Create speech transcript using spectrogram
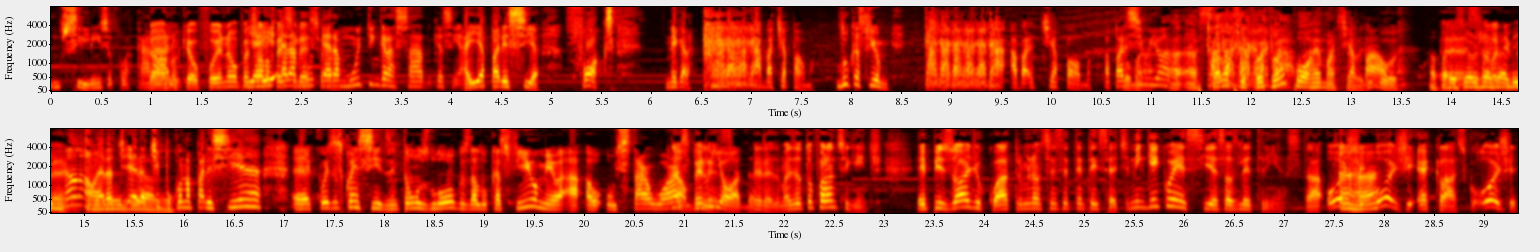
um silêncio, eu falei, caralho. Não, no que eu fui, não, o E pessoal aí não fez era, silêncio. mu- era não. muito engraçado que assim, aí aparecia Fox, nega, batia palma. Lucasfilm, batia palma. Aparecia Pô, o Yoda. a, a sala que você foi foi um porra, hein, Marcelo? De boa. Apareceu É, Binks. velho. Não, não, era, era tipo quando aparecia é, coisas conhecidas. Então os logos da Lucasfilm, a- a- o Star Wars Não, beleza, e o Yoda. beleza, mas eu tô falando o seguinte: episódio 4, 1977. Ninguém conhecia essas letrinhas, tá? Hoje, Aham. hoje é clássico. Hoje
